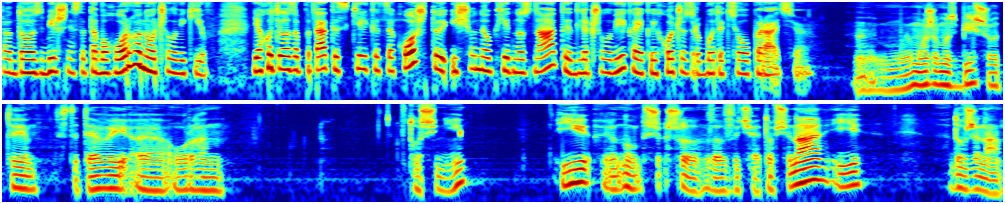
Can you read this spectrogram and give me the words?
щодо збільшення статевого органу у чоловіків. Я хотіла запитати, скільки це коштує і що необхідно знати для чоловіка, який хоче зробити цю операцію. Е, Ми можемо збільшувати статевий е, орган в товщині. І, е, ну, що, що зазвичай товщина і довжина.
